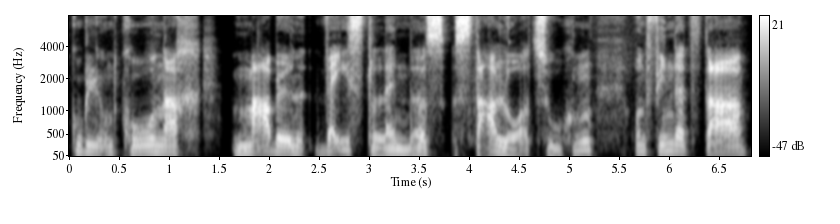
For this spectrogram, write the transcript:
Google und Co. nach Marvel Wastelanders Star-Lord suchen und findet da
